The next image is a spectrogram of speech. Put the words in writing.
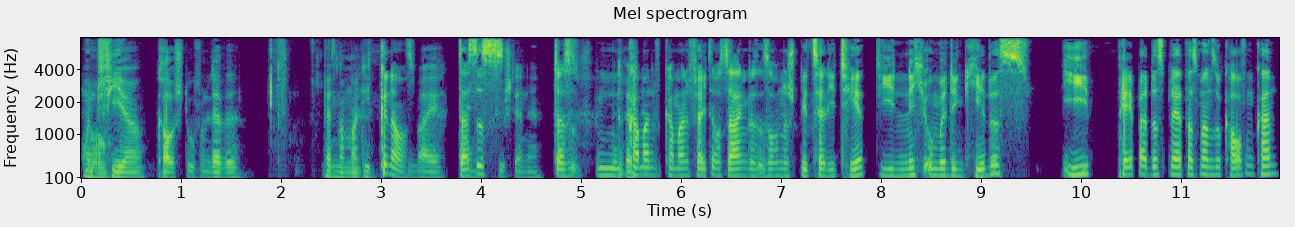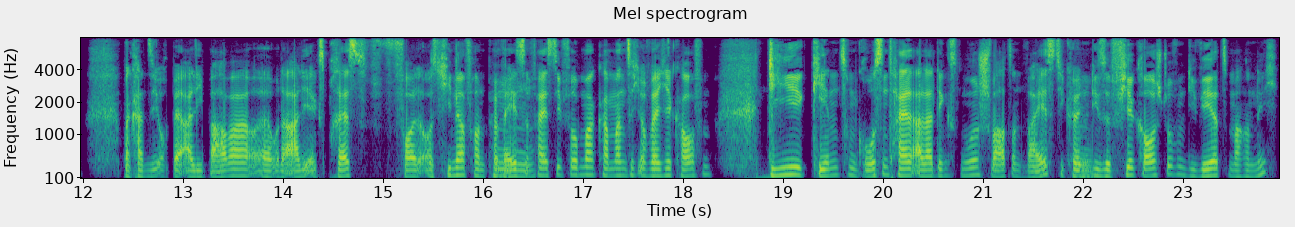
Und Ja. vier Graustufenlevel. Wenn man mal die Genau. zwei Das ist- Zustände. Das kann man, kann man vielleicht auch sagen, das ist auch eine Spezialität, die nicht unbedingt jedes E-Paper-Display hat, was man so kaufen kann. Man kann sich auch bei Alibaba äh, oder AliExpress voll aus China von Pervasive Mhm. heißt die Firma, kann man sich auch welche kaufen. Die gehen zum großen Teil allerdings nur schwarz und weiß. Die können Mhm. diese vier Graustufen, die wir jetzt machen, nicht.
